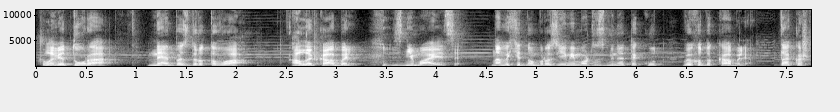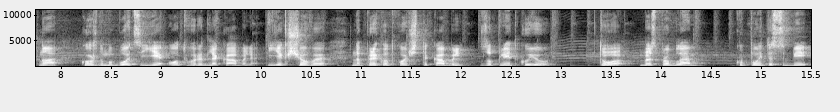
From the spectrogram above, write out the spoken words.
Клавіатура не бездротова, але кабель знімається. На вихідному роз'ємі можна змінити кут виходу кабеля. Також на кожному боці є отвори для кабеля. І якщо ви, наприклад, хочете кабель з опліткою, то без проблем. Купуйте собі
